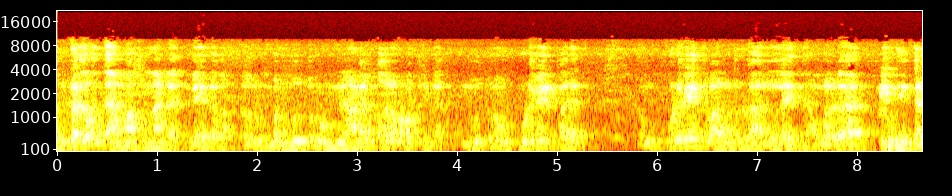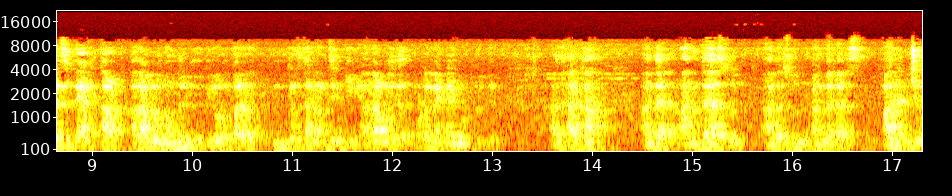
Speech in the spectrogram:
இருக்கிறத வந்து அம்மா சொன்னாங்க நேரில் தான். ரொம்ப நூறு உண்மையான முதல்ல உணர்ந்துருக்காரு நூறு உங்க கூடவே இருப்பாரு. அவங்க கூடவே இருந்து வருன்றதா இல்லை அவங்களோட இன்டென்சிட்டி ஆஃப் தாட் அதான் அவங்களுக்கு வந்துருக்கு. நீங்க ரொம்ப இன்ட்ரெஸ்டாக நினச்சிருக்கீங்க. அதான் அவங்களுக்கு உடனே கைவிட்டுருக்கு அது அதான். அந்த அந்த சு- அந்த அந்த அருட்ஜோ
